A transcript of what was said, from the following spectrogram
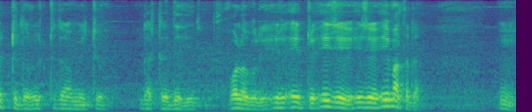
একটু ধরো একটু ধরো আমি একটু ডাক্তার দেখি ফলো করি। একটু এই যে এই যে এই মাথাটা। হুম।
